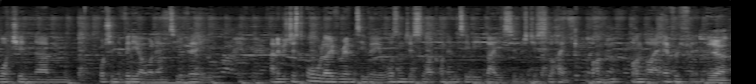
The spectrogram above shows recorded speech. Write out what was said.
watching um, watching the video on MTV, and it was just all over MTV. It wasn't just like on MTV Base. It was just like on on like everything. Yeah.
